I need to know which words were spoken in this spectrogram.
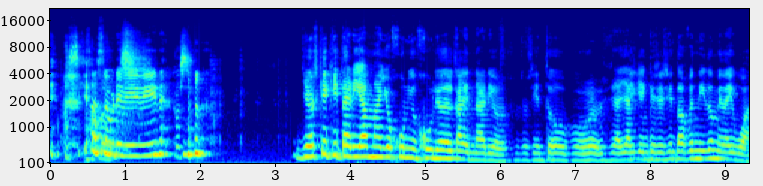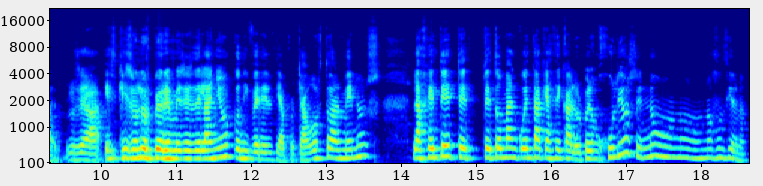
A demasiado. sobrevivir. Yo es que quitaría mayo, junio y julio del calendario. Lo siento por si hay alguien que se sienta ofendido, me da igual. O sea, es que son los peores meses del año con diferencia, porque agosto al menos la gente te, te toma en cuenta que hace calor, pero en julio no, no, no funciona.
